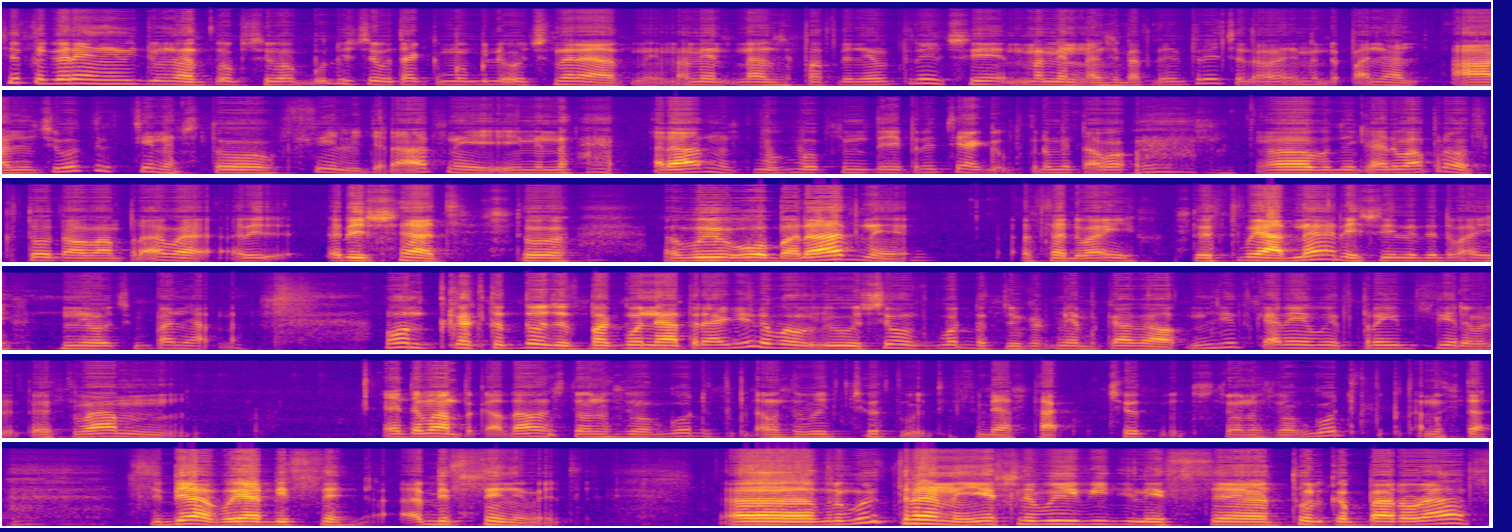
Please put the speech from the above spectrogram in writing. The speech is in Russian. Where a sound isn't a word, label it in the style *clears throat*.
Честно говоря, я не видел у нас общего будущего, так как мы были очень разные. Момент нашей последней встречи, момент нашей последней встречи дал именно понять. А ничего, Кристина, что все люди разные, именно *laughs* разных, в общем-то, и притягивают. Кроме того, э, возникает вопрос, кто дал вам право решать, что вы оба разные со двоих. То есть вы одна решили за двоих, не очень понятно он как-то тоже спокойно отреагировал и ушел с гордостью, как мне показалось. Ну, здесь скорее вы спроецировали, то есть вам, это вам показалось, что он ушел с гордостью, потому что вы чувствуете себя так, чувствуете, что он ушел с гордостью, потому что себя вы обесцен, обесцениваете. А, с другой стороны, если вы виделись э, только пару раз,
